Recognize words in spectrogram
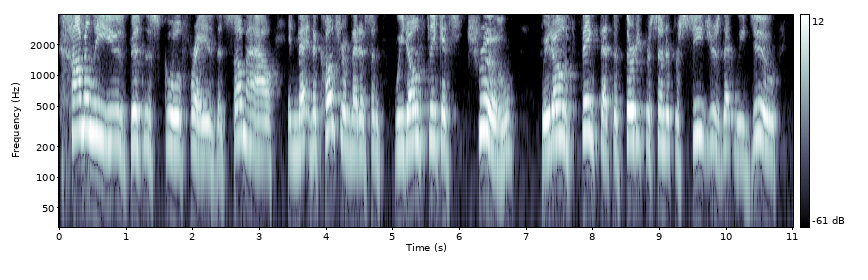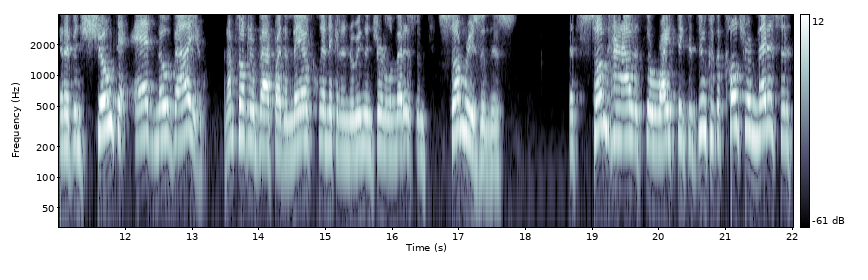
commonly used business school phrase that somehow in, me- in the culture of medicine, we don't think it's true. We don't think that the 30% of procedures that we do that have been shown to add no value. And I'm talking about by the Mayo Clinic and the New England Journal of Medicine summaries of this, that somehow it's the right thing to do because the culture of medicine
